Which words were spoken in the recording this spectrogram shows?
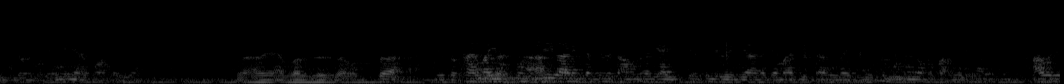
മുന്നോട്ട് പോകുന്നത് എങ്ങനെയാണ് പോകാൻ കഴിയുക അതാണ് ഞാൻ പറഞ്ഞത് അവസ്ഥ ഈ പ്രധാനമായും ആ. മുസ്ലിം ലീഗ് ഇത്തരത്തിൽ സാമുദായിക ഐക്യത്തിന് വേണ്ടിയാണ് ജമാഅത്ത് ഇസ്ലാമിയുമായി കൂട്ടുകൂടുന്നതെന്നൊക്കെ പറഞ്ഞു വരുന്നത് ആ ഒരു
